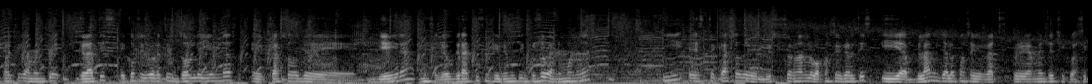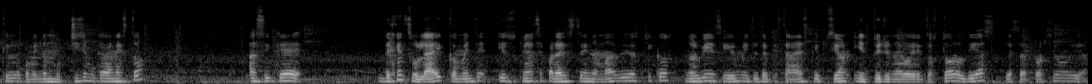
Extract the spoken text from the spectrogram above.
prácticamente gratis. He conseguido gratis dos leyendas. El caso de Vieira me salió gratis, increíblemente, incluso gané monedas. Y este caso de Luis Fernández lo va a conseguir gratis. Y a Blanc ya lo conseguí gratis previamente, chicos. Así que les recomiendo muchísimo que hagan esto. Así que Dejen su like, comenten y suscríbanse para este stream más videos chicos. No olviden seguirme en Twitter que está en la descripción y en Twitch hago directos todos los días. Y hasta el próximo video.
